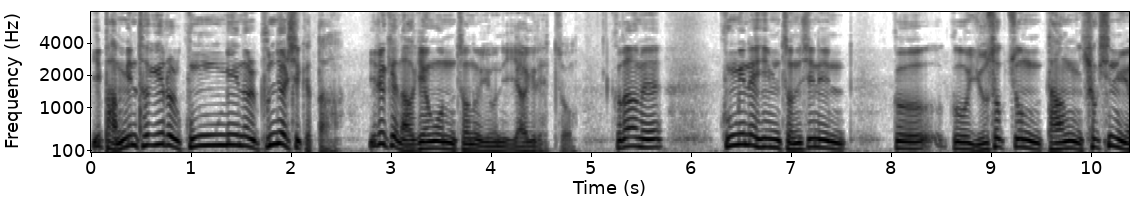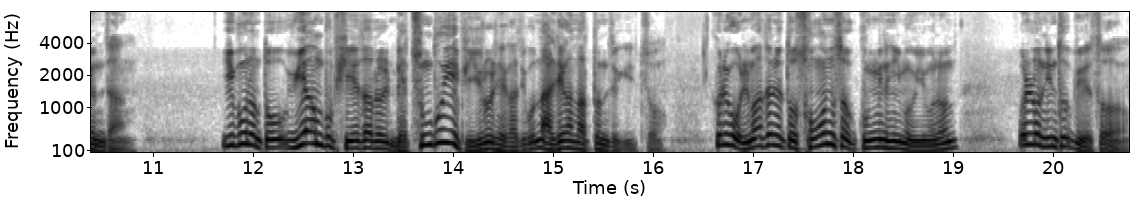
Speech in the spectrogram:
이 반민특위를 국민을 분열시켰다. 이렇게 나경원 전 의원이 이야기를 했죠. 그 다음에 국민의힘 전신인 그, 그 유석준 당 혁신위원장 이분은 또 위안부 피해자를 매춘부에 비유를 해가지고 난리가 났던 적이 있죠. 그리고 얼마 전에 또 송원석 국민의힘 의원은 언론 인터뷰에서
